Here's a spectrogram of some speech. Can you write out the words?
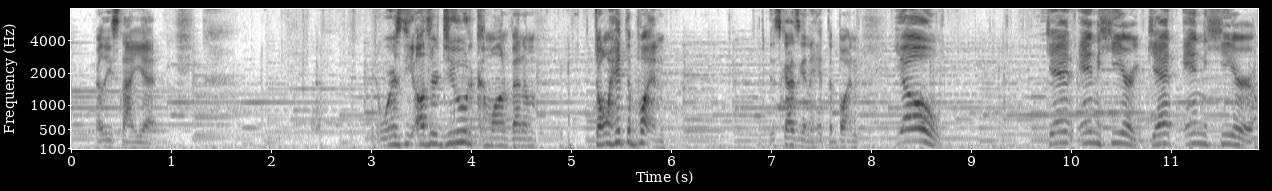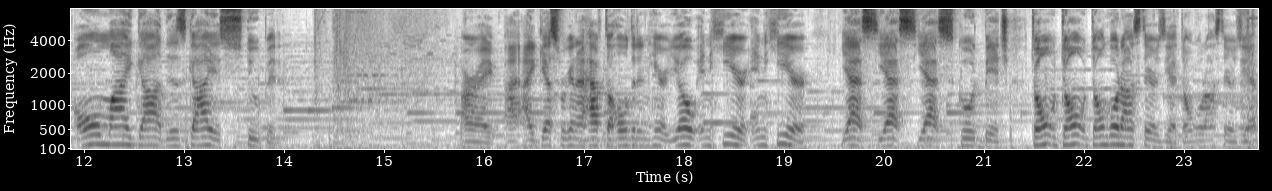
Or at least not yet. Where's the other dude? Come on, Venom. Don't hit the button. This guy's gonna hit the button. Yo! Get in here. Get in here. Oh my god, this guy is stupid. Alright, I, I guess we're gonna have to hold it in here. Yo, in here, in here. Yes, yes, yes, good bitch. Don't, don't, don't go downstairs yet. Don't go downstairs yet.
